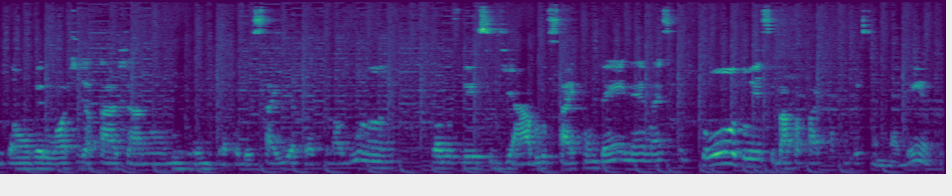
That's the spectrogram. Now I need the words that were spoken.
Então o Overwatch já está já no, no rumo para poder sair até o final do ano. Vamos ver se o Diablo sai também, né? Mas com todo esse bafafá que está acontecendo lá dentro,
